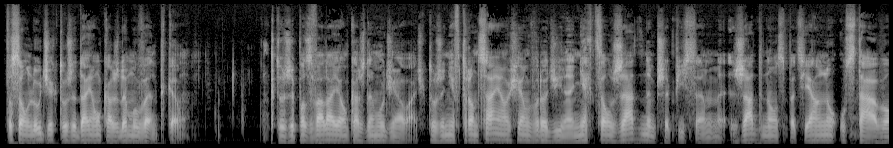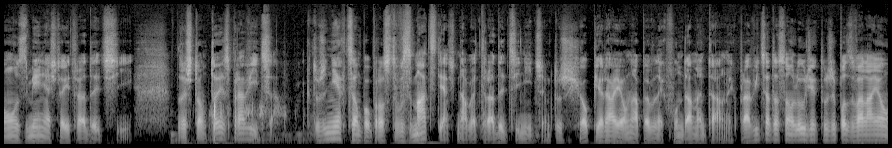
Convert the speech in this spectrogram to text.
To są ludzie, którzy dają każdemu wędkę którzy pozwalają każdemu działać, którzy nie wtrącają się w rodzinę, nie chcą żadnym przepisem, żadną specjalną ustawą zmieniać tej tradycji. Zresztą to jest prawica którzy nie chcą po prostu wzmacniać nawet tradycji niczym, którzy się opierają na pewnych fundamentalnych. Prawica to są ludzie, którzy pozwalają,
